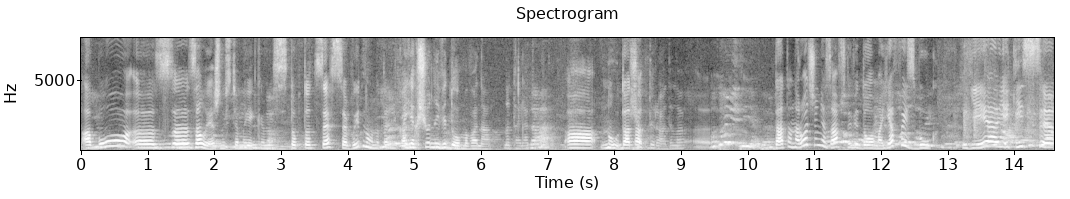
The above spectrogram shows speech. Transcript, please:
або е, з залежностями якимись. Тобто це все видно у натальній А якщо невідома вона, Наталя, А, ну, що б ти радила? дата народження завжди відома. Є Фейсбук, є якісь е,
